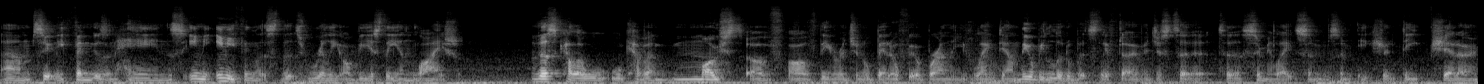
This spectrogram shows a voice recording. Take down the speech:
um, certainly fingers and hands, any anything that's that's really obviously in light. This colour will, will cover most of, of the original Battlefield brown that you've laid down. There'll be little bits left over just to, to simulate some, some extra deep shadow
